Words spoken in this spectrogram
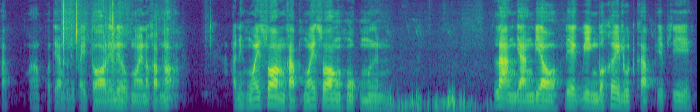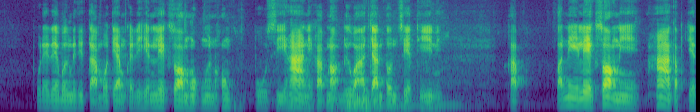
ครับเอาพอเตรียมไปต่อเร็วๆหน่อยนะครับเนาะอันนี้หวยซองครับหวยซองหกหมื่นล่างอย่างเดียวเลขวิ่งบ่เคยหลุดครับ FC ผู้ใดได้เบิ่งได้ติดตามโปรแกรมก็ได้เห็นเลขซองหกหมื่นของปู่สี่ห้านี่ครับเนาะหรือว่าอาจารย์ต้นเศรษฐีนี่ครับปันนี้เลขซองนี่ห้ากับเจ็ด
